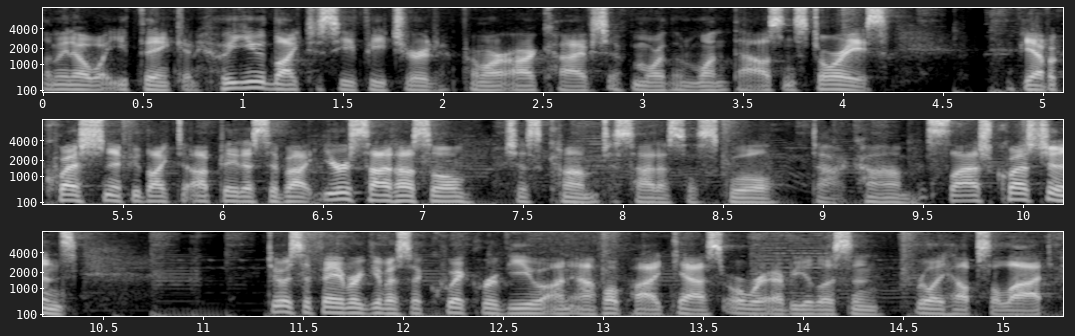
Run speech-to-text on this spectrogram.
Let me know what you think and who you'd like to see featured from our archives of more than 1,000 stories. If you have a question, if you'd like to update us about your side hustle, just come to sidehustleschool.com slash questions do us a favor, give us a quick review on Apple Podcasts or wherever you listen. Really helps a lot.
